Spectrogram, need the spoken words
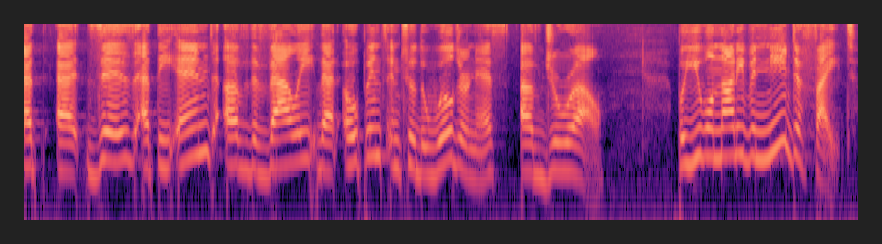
at, at Ziz at the end of the valley that opens into the wilderness of Jeruel. But you will not even need to fight.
